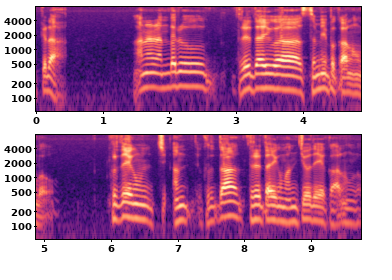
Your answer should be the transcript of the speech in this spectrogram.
ఇక్కడ ఆనాడు అందరూ త్రేతాయుగ సమీపకాలంలో కృతయుగం కృత త్రేతాయుగం అంత్యోదయ కాలంలో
